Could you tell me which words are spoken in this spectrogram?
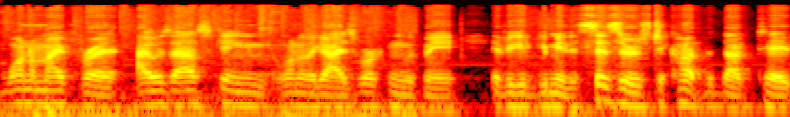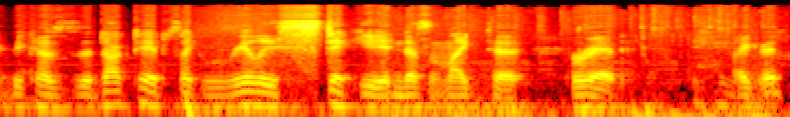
one of my friend. I was asking one of the guys working with me if he could give me the scissors to cut the duct tape because the duct tape's like really sticky and doesn't like to rip. Like it's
